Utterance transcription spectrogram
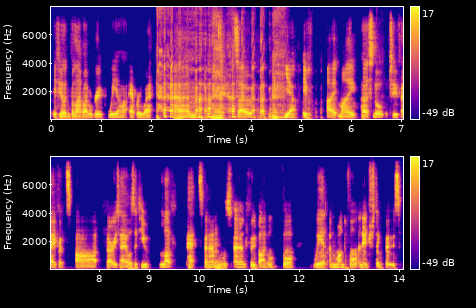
If you're looking for LADbible Group, we are everywhere. Um, so, yeah, if I, my personal two favorites are fairy Tales, if you love pets and animals, and Food Bible for weird and wonderful and interesting foods.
